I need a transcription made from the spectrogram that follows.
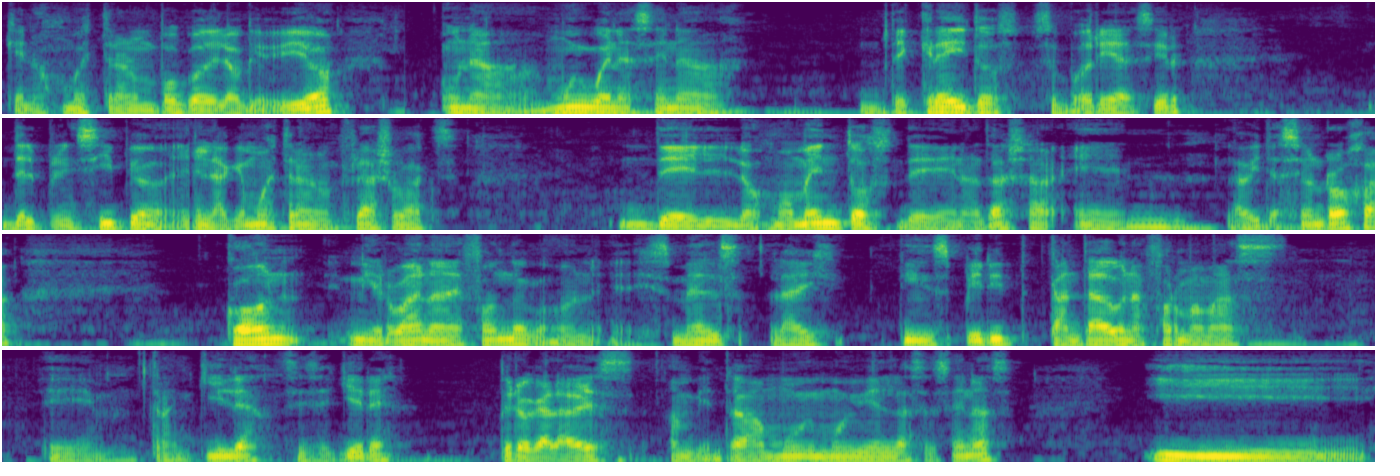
que, nos muestran un poco de lo que vivió. Una muy buena escena de créditos, se podría decir, del principio, en la que muestran flashbacks de los momentos de Natalia en la habitación roja, con Nirvana de fondo, con Smells Like Teen Spirit, cantado de una forma más eh, tranquila, si se quiere, pero que a la vez ambientaba muy muy bien las escenas. Y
